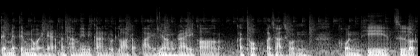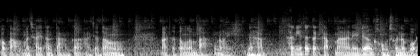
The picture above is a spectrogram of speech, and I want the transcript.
เต็มเม็ดเต็มหน่วยเนี่ยมันทำให้มีการหลุดรอดออกไป อย่างไรก็กระทบประชาชน คนที่ซื้อรถเก่าๆมาใช้ต่างๆ ก็อาจจะต้องอาจจะต้องลำบากหน่อยนะครับ คราวนี้ถ้าเกิดกลับมาในเรื่องของชนบท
